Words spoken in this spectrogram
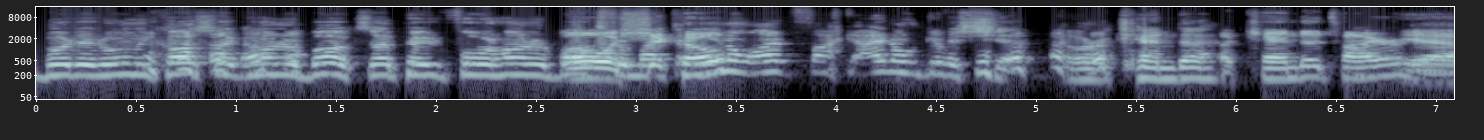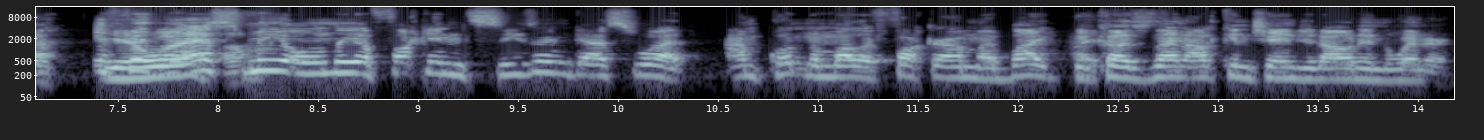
but it only costs like hundred bucks. I paid four hundred bucks Oh, a for my. Shitco? You know what? Fuck, I don't give a shit. Or a Kenda. A Kenda tire? Yeah. If you know it what? lasts uh-huh. me only a fucking season, guess what? I'm putting the motherfucker on my bike because then I can change it out in the winter.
